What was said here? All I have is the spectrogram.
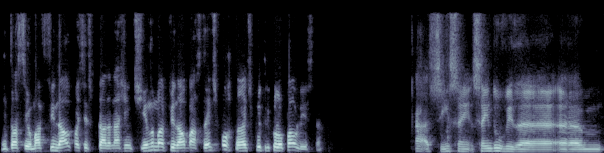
Então, assim, uma final que vai ser disputada na Argentina, uma final bastante importante para o tricolor paulista. Ah, sim, sem, sem dúvida. Um,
